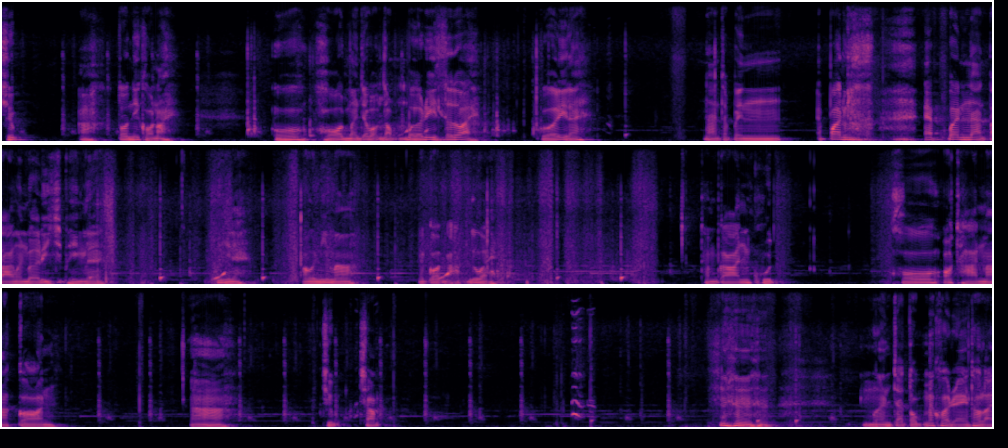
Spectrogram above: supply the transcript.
ชึบ อะต้นนี้ขอหน่อย โอ้คอเหมือนจะแบบดับเบอร์รี่ซะด้วยเบอร์รี่ไหนน่าจะเป็นแอปเปิลแอปเปิลหน้าตาเหมือนเบอร์รี่ชิบหิงเลย นี่นะเอาอันนี้มา แล้วก็ดาบด้วยทำการขุดโคเอาฐานมาก่อน อ่าชึบชับ เหมือนจะตบไม่ค่อยแรงเท่าไหร่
